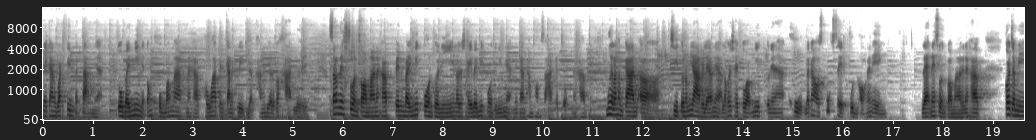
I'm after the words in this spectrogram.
ในการวัดฟิล์มต่างๆเนี่ยตัวใบมีดเนี่ยต้องคมมากๆนะครับเพราะว่าเป็นการกรีดแบบครั้งเดียวแล้วก็ขาดเลย สำหรับในส่วนต่อมานะครับเป็นใบมีดโกนตัวนี้ เราจะใช้ใบมีดโกนตัวนี้เนี่ยในการทำความสะอาดกระจกนะครับเมื่อเราทำการฉีดตัวน้ำยาไปแล้วเนี่ยเราก็ใช้ตัวมีดตัวนี้นะฮะขูดแล้วก็เอาพวกเศษฝุ่นออกนั่นเอง และในส่วนต่อมาเลยนะครับ ก็จะมี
